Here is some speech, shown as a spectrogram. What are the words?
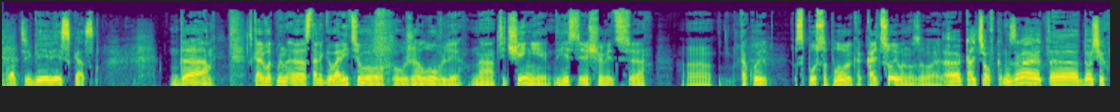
Вот тебе и весь сказ. Да. Скажи, вот мы э, стали говорить о, уже ловле на течении. Есть еще ведь э, э, такой способ лова, как кольцо его называют? Кольцовка называют. Да. До сих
